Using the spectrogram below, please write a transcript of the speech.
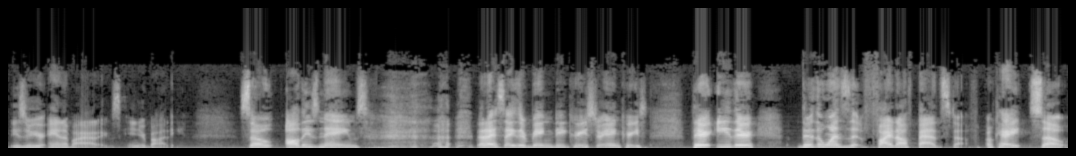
These are your antibiotics in your body. So all these names that I say they're being decreased or increased, they're either they're the ones that fight off bad stuff. Okay, so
